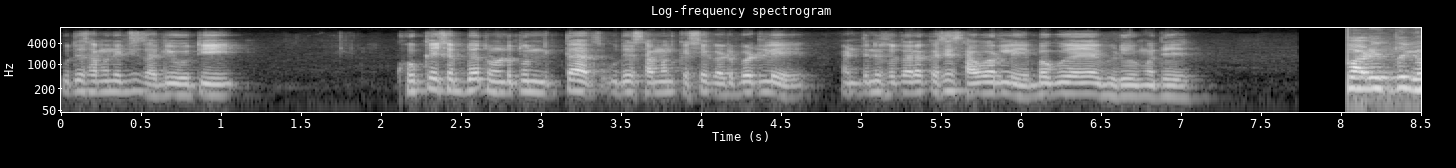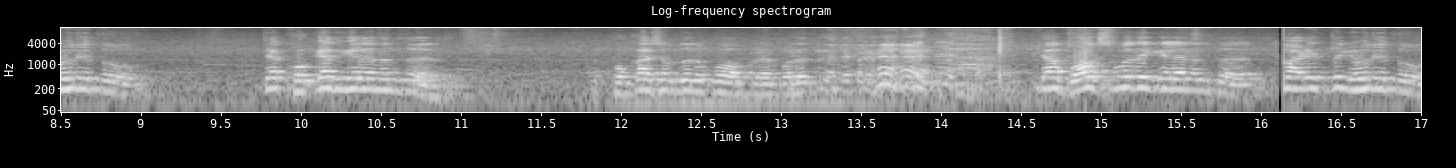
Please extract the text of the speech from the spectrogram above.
उदय सामंत यांची झाली होती. खोके शब्द तोंडातून निघताच उदय सामंत कसे गडबडले आणि त्यांनी स्वतःला कसे सावरले बघूया या व्हिडिओमध्ये. गाडीत घेऊन येतो. त्या खोक्यात गेल्यानंतर खोका शब्द नको वापरूया परत. त्या बॉक्समध्ये गेल्यानंतर गाडीत घेऊन येतो.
